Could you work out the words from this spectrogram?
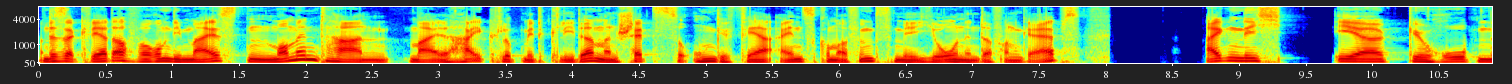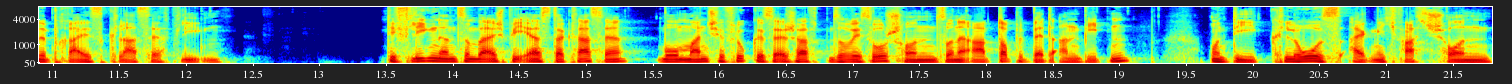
Und das erklärt auch, warum die meisten momentan Mile High Club Mitglieder, man schätzt so ungefähr 1,5 Millionen davon gäb's, eigentlich eher gehobene Preisklasse fliegen. Die fliegen dann zum Beispiel erster Klasse, wo manche Fluggesellschaften sowieso schon so eine Art Doppelbett anbieten und die Klos eigentlich fast schon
